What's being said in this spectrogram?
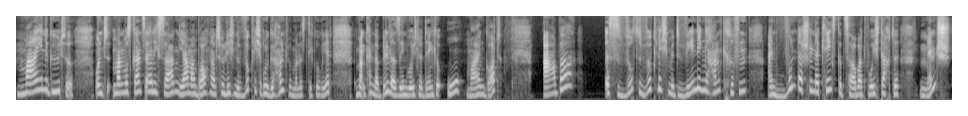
meine Güte. Und man muss ganz ehrlich sagen, ja, man braucht natürlich eine wirklich ruhige Hand, wenn man es dekoriert. Man kann da Bilder sehen, wo ich nur denke, oh mein Gott. Aber es wird wirklich mit wenigen Handgriffen ein wunderschöner Keks gezaubert, wo ich dachte, Mensch,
